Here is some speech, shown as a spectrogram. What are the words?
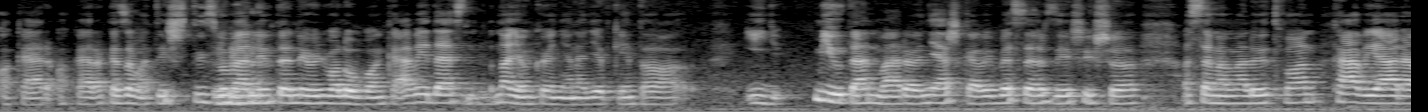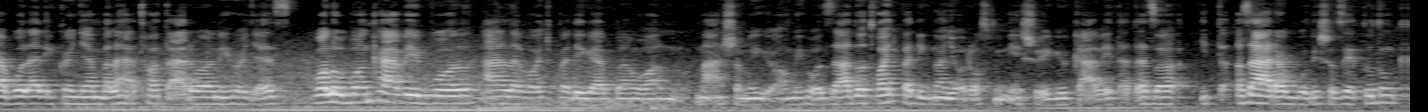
akár, akár a kezemet is tűzbe merném tenni, hogy valóban kávé, de ezt nagyon könnyen egyébként a, így miután már a nyers kávé beszerzés is a, a szemem előtt van, kávé árából elég könnyen be lehet határolni, hogy ez valóban kávéból áll-e, vagy pedig ebben van más, ami, ami hozzáadott, vagy pedig nagyon rossz minőségű kávé. Tehát ez a, itt az árakból is azért tudunk,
